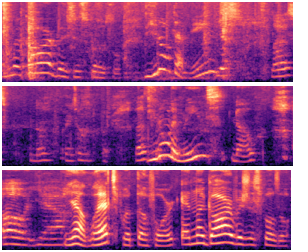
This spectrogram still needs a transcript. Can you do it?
in the garbage disposal. Do you know what that means? Yes. Last. No, I don't. Last. Do you know what it means? No. Oh yeah. Yeah, let's put the fork in the garbage disposal.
